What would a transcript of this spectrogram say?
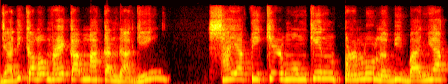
Jadi kalau mereka makan daging, saya pikir mungkin perlu lebih banyak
